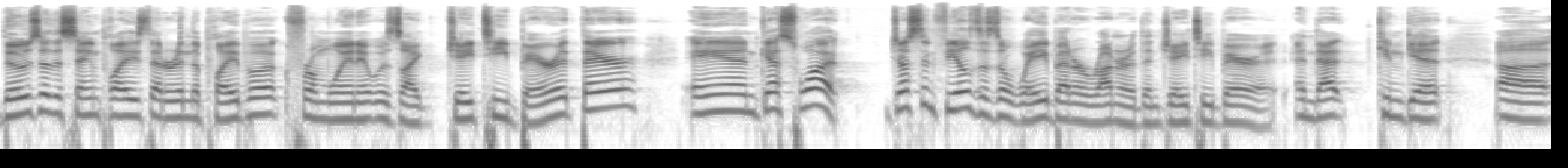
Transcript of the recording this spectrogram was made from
those are the same plays that are in the playbook from when it was like JT Barrett there. And guess what? Justin Fields is a way better runner than JT Barrett. And that can get uh,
